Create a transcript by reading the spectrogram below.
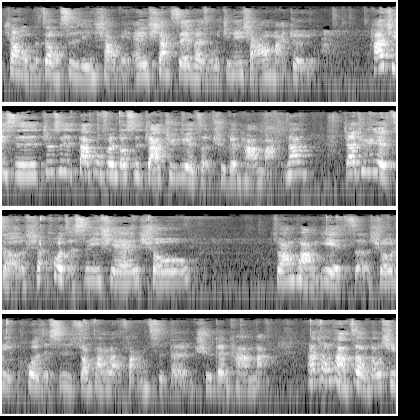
像我们这种市井小民，哎，像 Seven，我今天想要买就有。它其实就是大部分都是家具业者去跟他买。那家具业者像或者是一些修装潢业者修理或者是装潢老房子的人去跟他买。那通常这种东西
